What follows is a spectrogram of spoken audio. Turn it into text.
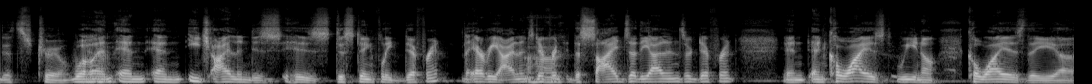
That's true. Well, yeah. and, and and each island is is distinctly different. Every island's uh-huh. different. The sides of the islands are different, and and Kauai is we you know Kauai is the uh,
